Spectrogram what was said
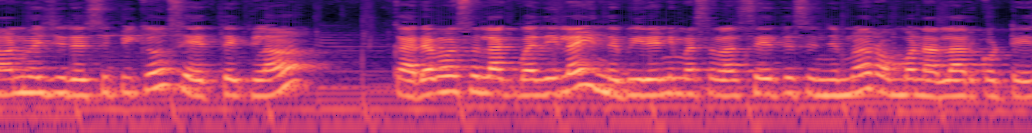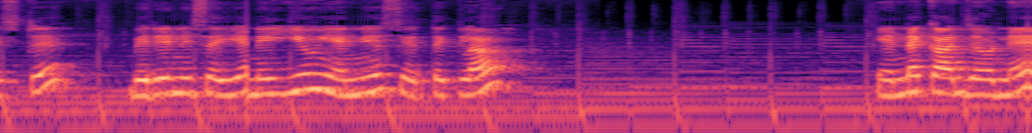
நான்வெஜ் ரெசிபிக்கும் சேர்த்துக்கலாம். கரம் மசாலாக்கு பதிலாக இந்த பிரியாணி மசாலா சேர்த்து செஞ்சோம்னா ரொம்ப நல்லா இருக்கும் டேஸ்ட்டு. பிரியாணி செய்ய நெய்யும் எண்ணெயும் சேர்த்துக்கலாம். எண்ணெய் காஞ்ச உடனே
